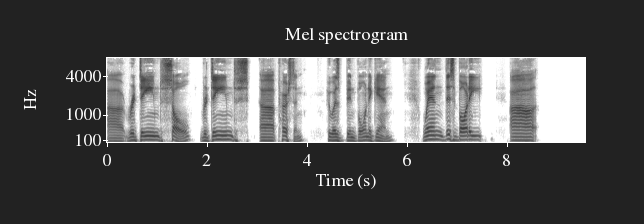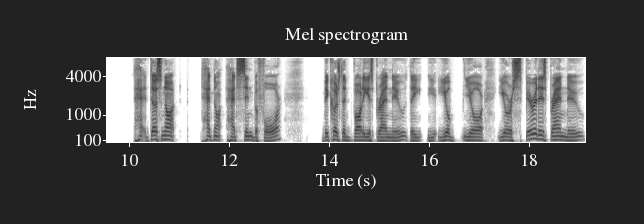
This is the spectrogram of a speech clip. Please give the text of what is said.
uh, redeemed soul, redeemed uh, person who has been born again, when this body uh, does not had not had sin before because the body is brand new the your your your spirit is brand new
